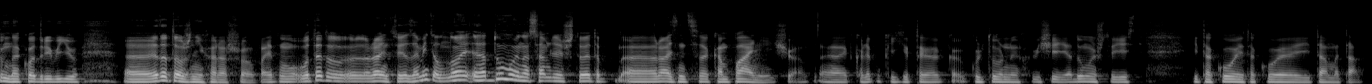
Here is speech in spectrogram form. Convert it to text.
на код-ревью, э, это тоже нехорошо. Поэтому вот эту э, разницу я заметил, но я думаю, на самом деле, что это разница компаний еще, каких-то культурных вещей. Я думаю, что есть и такое, и такое, и там, и там.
